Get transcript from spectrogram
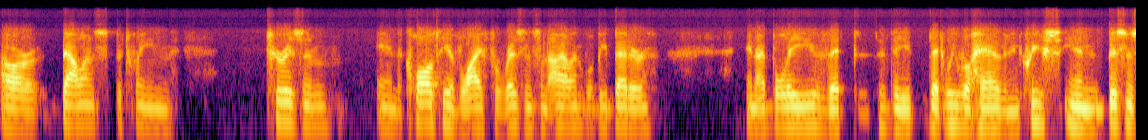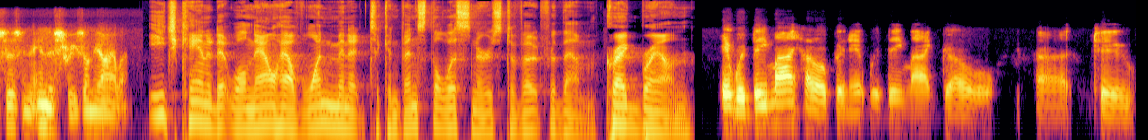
Our balance between tourism and the quality of life for residents on the island will be better and I believe that the that we will have an increase in businesses and industries on the island. Each candidate will now have one minute to convince the listeners to vote for them. Craig Brown. It would be my hope and it would be my goal uh, to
